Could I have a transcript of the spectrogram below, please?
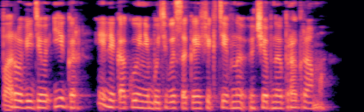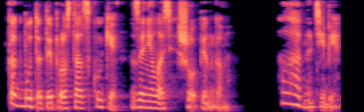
пару видеоигр или какую-нибудь высокоэффективную учебную программу, как будто ты просто от скуки занялась шопингом». «Ладно тебе,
